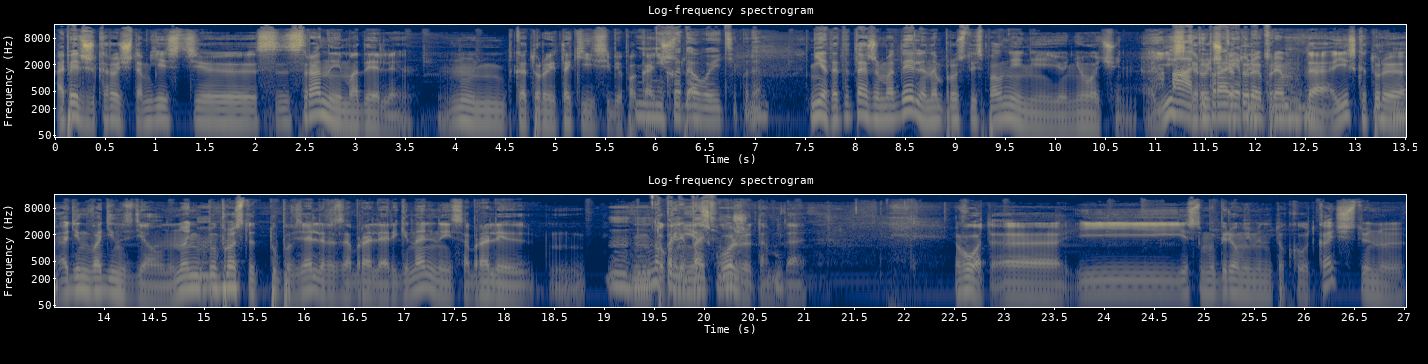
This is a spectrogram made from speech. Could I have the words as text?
Опять же, короче, там есть э, сраные модели, ну, которые такие себе по Не качеству. ходовые, типа, да? Нет, это та же модель, она просто исполнение ее не очень. А есть, А, короче, про которая реплики. прям... Мгм. Да, а есть, которая Мгм. один в один сделана. Но они ну, Мгм. просто тупо взяли, разобрали оригинальные и собрали не ну, только не полипать. из кожи, там, да. Вот. э, И если мы берем именно только вот качественную,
